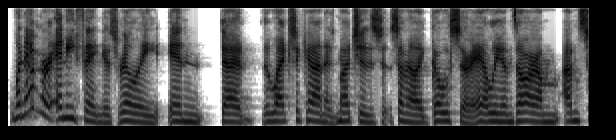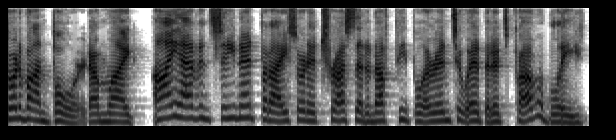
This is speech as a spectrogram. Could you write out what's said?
whenever anything is really in the, the lexicon, as much as something like ghosts or aliens are, I'm I'm sort of on board. I'm like, I haven't seen it, but I sort of trust that enough people are into it that it's probably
